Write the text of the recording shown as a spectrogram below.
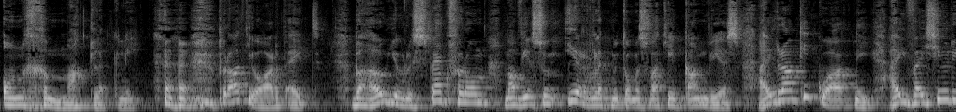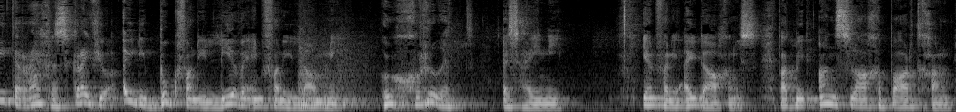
ongemaklik nie. Praat jou hart uit. Behou jou respek vir hom, maar wees so eerlik met hom as wat jy kan wees. Hy raak nie kwaad nie. Hy wys jou nie reg en skryf jou uit die boek van die lewe en van die lam nie. Hoe groot is hy nie? Een van die uitdagings wat met aanslag gepaard gaan,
